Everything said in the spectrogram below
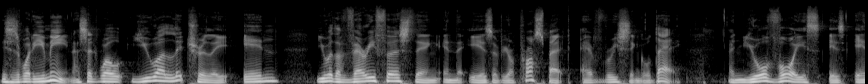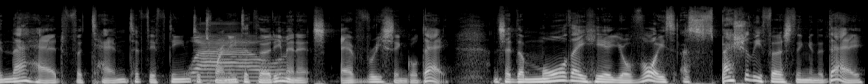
He says, what do you mean? I said, well, you are literally in, you are the very first thing in the ears of your prospect every single day. And your voice is in their head for 10 to 15 to 20 to 30 minutes every single day. And so the more they hear your voice, especially first thing in the day,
